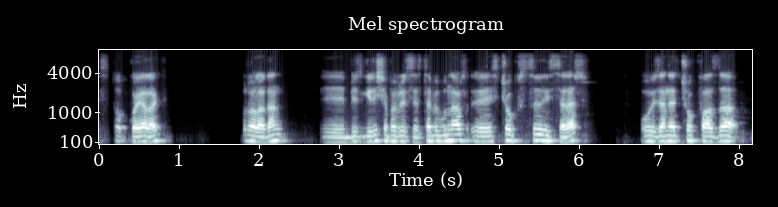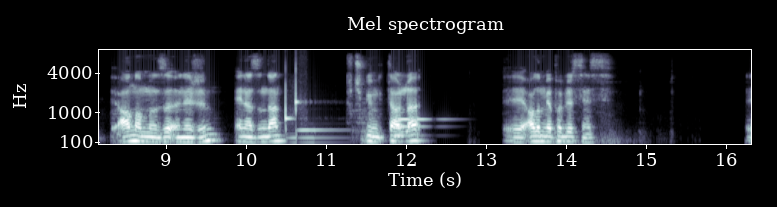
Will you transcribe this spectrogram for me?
stop koyarak buralardan e, bir giriş yapabilirsiniz. Tabii bunlar e, çok sığ hisseler. O yüzden de çok fazla almamanızı öneririm. En azından küçük bir miktarla e, alım yapabilirsiniz. E,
